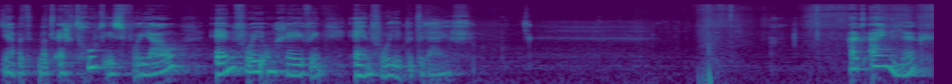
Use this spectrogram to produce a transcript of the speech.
ja, wat, wat echt goed is voor jou en voor je omgeving en voor je bedrijf. Uiteindelijk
